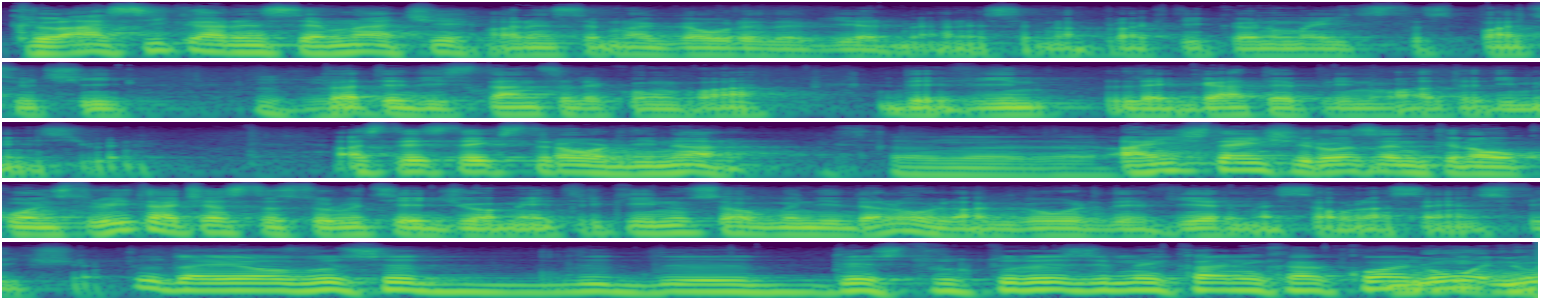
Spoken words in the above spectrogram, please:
clasic ar însemna ce? Ar însemna gaură de vierme, ar însemna practic că nu mai există spațiu, ci Mhm. toate distanțele cumva devin legate prin o altă dimensiune. Asta este extraordinar. Extraordinar, da. Einstein și Rosen, când au construit această soluție geometrică, ei nu s-au gândit deloc la găuri de vierme sau la science fiction. Nu, dar ei au vrut să d- d- destructureze mecanica cuantică. Nu, nu,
